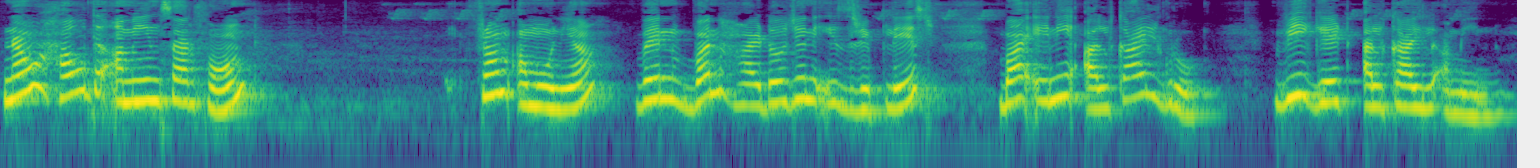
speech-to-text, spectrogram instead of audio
Now how the amines are formed? From ammonia, when one hydrogen is replaced by any alkyl group, we get alkyl amine.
